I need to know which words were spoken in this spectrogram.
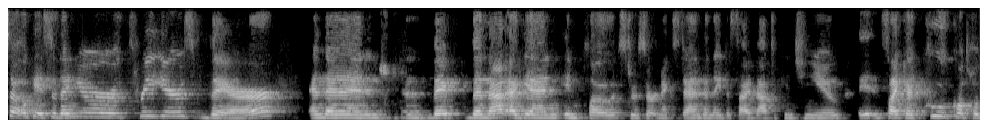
so okay so then you're three years there and then then they then that again implodes to a certain extent and they decide not to continue. It's like a coup contre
